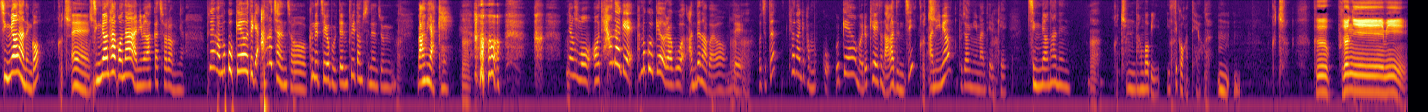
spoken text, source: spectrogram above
직면하는 거? 그렇지. 예, 그치. 직면하거나 아니면 아까처럼 그냥 부장님 밥 먹고 올게요. 되게 아무렇지 않은 척. 근데 제가 볼 때는 프리덤 씨는 좀 어. 마음이 약해. 어. 그냥 뭐 어, 태연하게 밥 먹고 올게요 라고 안 되나 봐요. 근데 어, 어. 어쨌든 태연하게 밥 먹고 올게요. 뭐 이렇게 해서 나가든지 그렇지. 아니면 부장님한테 이렇게 직면하는 어, 그렇죠. 음, 방법이 있을 것 같아요. 네. 음, 음. 그쵸. 그 부장님이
